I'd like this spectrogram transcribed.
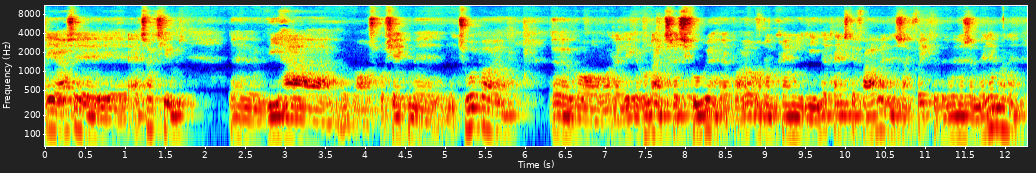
det er også øh, attraktivt. Øh, vi har vores projekt med, med turbøjer, øh, hvor, hvor der ligger 150 skole af bøjer rundt omkring i de indre danske farvande, som frit kan benytte sig af medlemmerne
